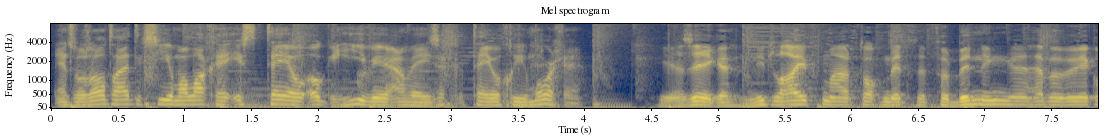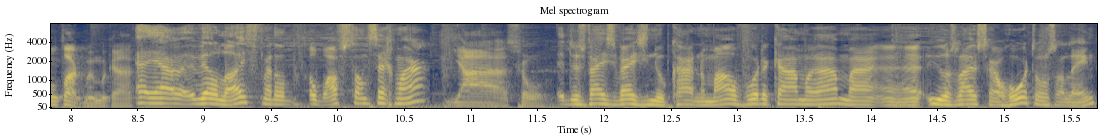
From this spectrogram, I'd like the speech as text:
En zoals altijd, ik zie hem al lachen, is Theo ook hier weer aanwezig. Theo, goedemorgen. Jazeker, niet live, maar toch met de verbinding uh, hebben we weer contact met elkaar. Ja, ja, wel live, maar dan op afstand zeg maar. Ja, zo. Dus wij, wij zien elkaar normaal voor de camera, maar uh, u als luisteraar hoort ons alleen.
